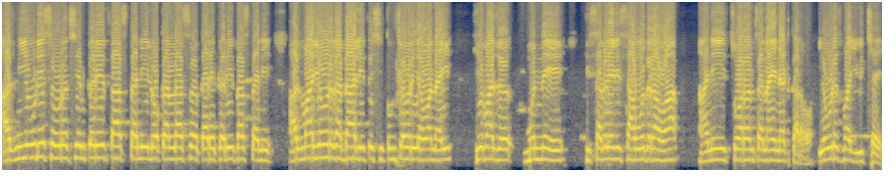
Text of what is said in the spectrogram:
आज मी एवढे संरक्षण करीत असताना लोकांना सहकार्य करीत असताना आज माझ्यावर गादा आली तशी तुमच्यावर यावा नाही. हे माझं म्हणणं आहे. की सगळ्यांनी सावध राहा आणि चोरांचा नायनाट करावा. एवढंच माझी इच्छा आहे.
